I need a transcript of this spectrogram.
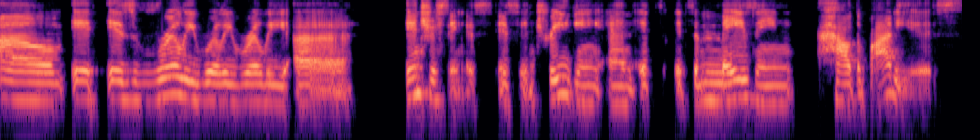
um, it is really, really, really uh, interesting. It's it's intriguing and it's it's amazing how the body is.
